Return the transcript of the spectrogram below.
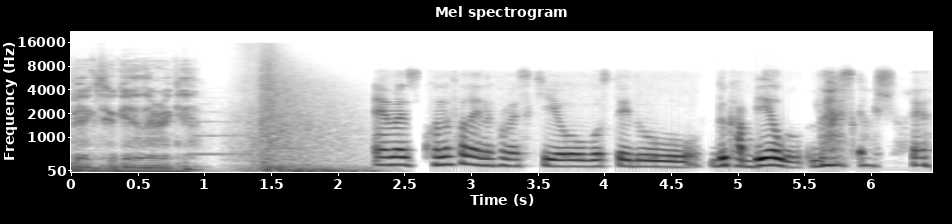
Back together again. É, mas quando eu falei no começo que eu gostei do, do cabelo das cachoeiras,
